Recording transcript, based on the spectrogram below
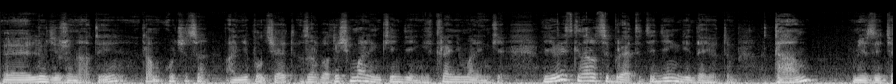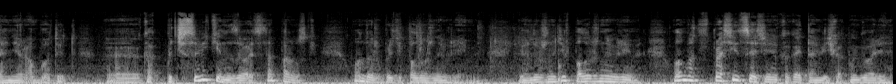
э, люди женатые там учатся, они получают зарплату. Очень маленькие деньги, крайне маленькие. Еврейский народ собирает эти деньги и дает им. Там мне, извините, они работают, э, как почасовики называются, да, по-русски. Он должен прийти в положенное время, и он должен идти в положенное время. Он может спроситься, если у него какая-то там вещь, как мы говорили,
